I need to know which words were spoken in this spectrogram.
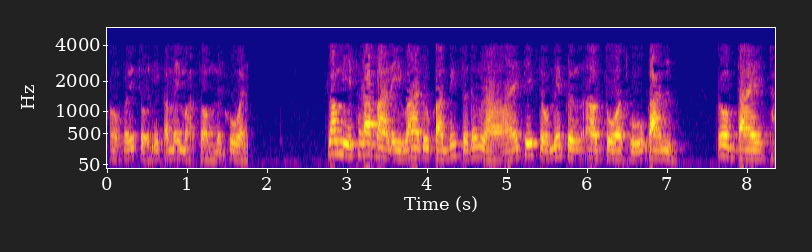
ของพระวิสุนี้ก็ไม่เหมาะสมไม่ควร เพราะมีพระบาลีว่าดูก่อนภิกษุทั้งหลายภิกษุไม่พึงเอาตัวถูกัน รูปใดท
